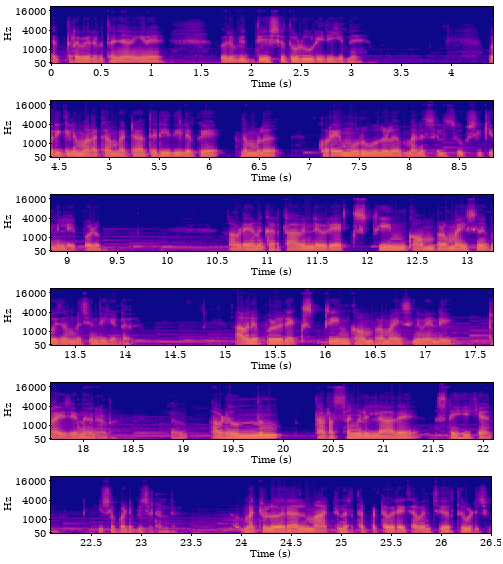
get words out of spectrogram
എത്ര പേരെടുത്ത ഞാനിങ്ങനെ ഒരു വിദ്വേഷത്തോടു കൂടി ഇരിക്കുന്നത് ഒരിക്കലും മറക്കാൻ പറ്റാത്ത രീതിയിലൊക്കെ നമ്മൾ കുറേ മുറിവുകൾ മനസ്സിൽ സൂക്ഷിക്കുന്നില്ല ഇപ്പോഴും. അവിടെയാണ് കർത്താവിന്റെ ഒരു എക്സ്ട്രീം കോംപ്രമൈസിനെ കുറിച്ച് നമ്മൾ ചിന്തിക്കേണ്ടത്. അവൻ എപ്പോഴും ഒരു എക്സ്ട്രീം കോംപ്രമൈസിന് വേണ്ടി ട്രൈ ചെയ്യുന്നവനാണ്. അവിടെ ഒന്നും തടസ്സങ്ങളില്ലാതെ സ്നേഹിക്കാൻ ഈശോ പഠിപ്പിച്ചിട്ടുണ്ട്. മറ്റുള്ളവരാൽ മാറ്റി നിർത്തപ്പെട്ടവരെയൊക്കെ അവൻ ചേർത്ത് പിടിച്ചു.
